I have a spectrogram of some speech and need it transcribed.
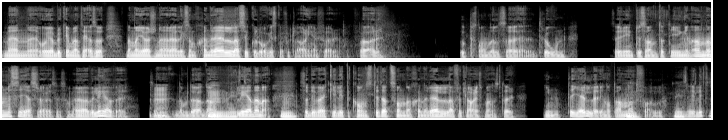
men, och jag brukar ibland tänka, alltså när man gör sådana här liksom generella psykologiska förklaringar för, för uppståndelsetron så är det intressant att det är ingen annan messiasrörelse som överlever Mm. de döda Mm, just ledarna. Mm. Så det verkar lite konstigt att sådana generella förklaringsmönster inte gäller i något annat Mm, fall. visst. Det är lite,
